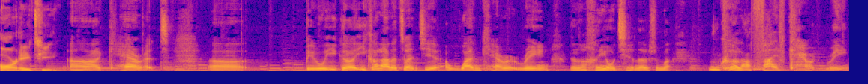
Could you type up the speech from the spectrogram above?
R A T. 啊、，carrot，呃，比如一个一克拉的钻戒，a one carat ring，嗯，很有钱的什么五克拉 five carat ring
